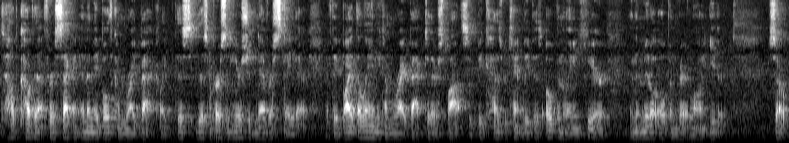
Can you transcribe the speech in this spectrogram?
to help cover that for a second, and then they both come right back. Like this, this person here should never stay there. If they bite the lane, they come right back to their spot. So because we can't leave this open lane here in the middle open very long either. So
